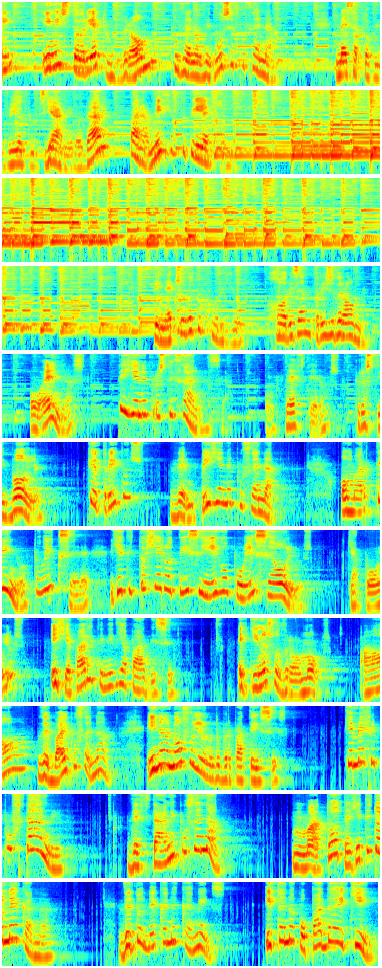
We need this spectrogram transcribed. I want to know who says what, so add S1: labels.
S1: Αυτή είναι η ιστορία του δρόμου που δεν οδηγούσε πουθενά. Μέσα από το βιβλίο του Τζιάννη Ροντάρη, παραμύθια από το τηλέφωνο. Στην έξοδο του χωριού χώριζαν τρεις δρόμοι. Ο ένας πήγαινε προς τη θάλασσα, ο δεύτερος προς την πόλη και ο τρίτος δεν πήγαινε πουθενά. Ο Μαρτίνο το ήξερε γιατί το είχε ρωτήσει λίγο πολύ σε όλους και από όλους είχε πάρει την ίδια απάντηση. Εκείνος ο δρόμος, α, δεν πάει πουθενά. Είναι ανώφελο να τον περπατήσεις. Και μέχρι που φτάνει; Δεν φτάνει πουθενά. Μα τότε γιατί τον έκανα; Δεν τον έκανε κανείς. Ήταν από πάντα εκεί.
